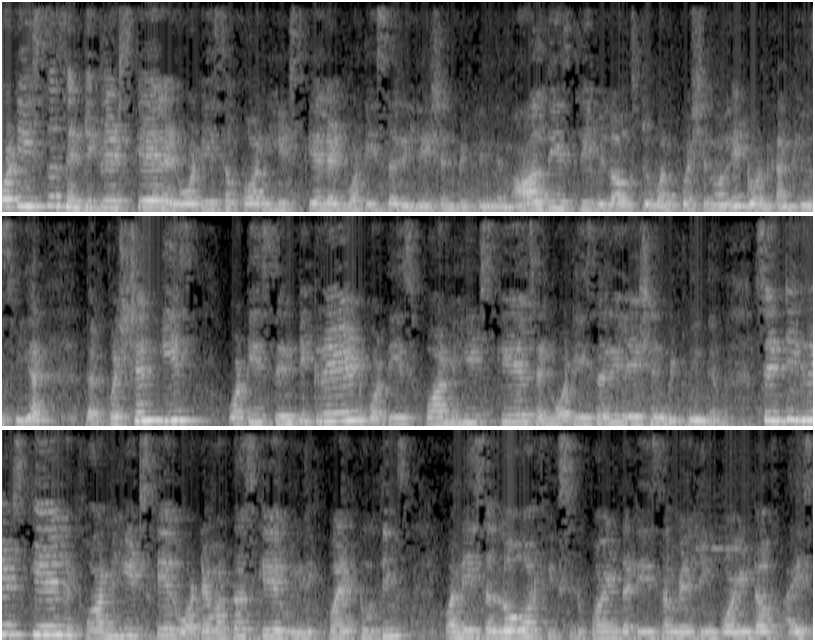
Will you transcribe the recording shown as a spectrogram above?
what is the centigrade scale and what is the Fahrenheit scale and what is the relation between them. All these three belongs to one question only. Don't confuse here. The question is what is centigrade, what is Fahrenheit scales and what is the relation between them. Centigrade scale, Fahrenheit scale, whatever the scale, we require two things. One is the lower fixed point that is the melting point of ice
